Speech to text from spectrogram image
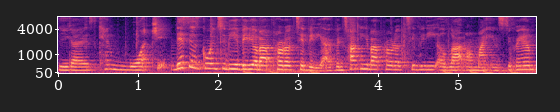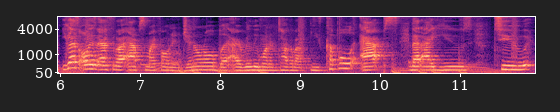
so you guys can watch it. This is going to be a video about productivity. I've been talking about productivity a lot on my Instagram. You guys always ask about apps on my phone in general, but I really wanted to talk about these couple apps that I use to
